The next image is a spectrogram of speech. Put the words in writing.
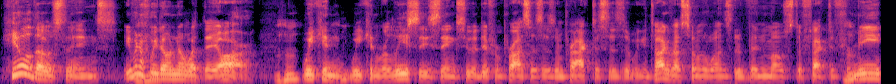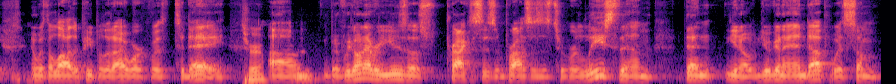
heal those things even mm-hmm. if we mm-hmm. don't know what they are mm-hmm. we can we can release these things through the different processes and practices that we can talk about some of the ones that have been most effective for mm-hmm. me and with a lot of the people that I work with today. Sure. Um, but if we don't ever use those practices and processes to release them, then you know you're going to end up with some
